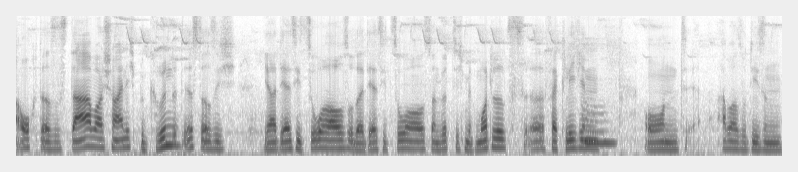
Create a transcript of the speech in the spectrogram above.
auch, dass es da wahrscheinlich begründet ist, dass ich, ja, der sieht so aus oder der sieht so aus, dann wird sich mit Models äh, verglichen. Mhm. Und aber so diesen,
